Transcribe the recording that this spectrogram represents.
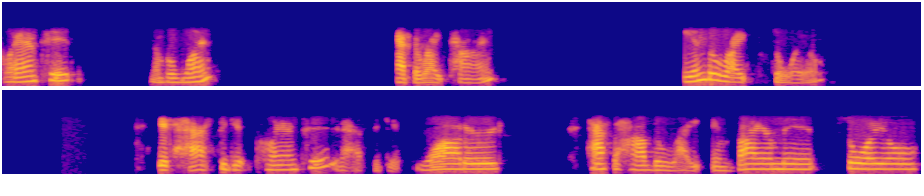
plant it, number one, at the right time, in the right soil. It has to get planted, it has to get watered, has to have the right environment, soil,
